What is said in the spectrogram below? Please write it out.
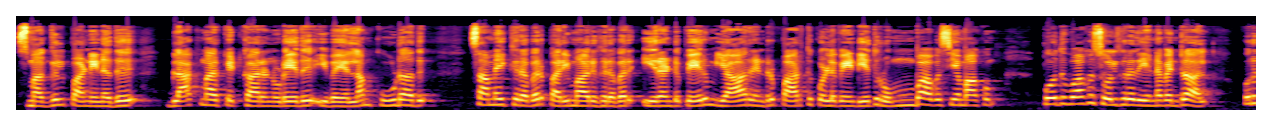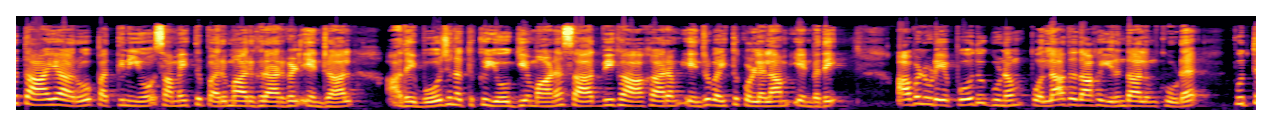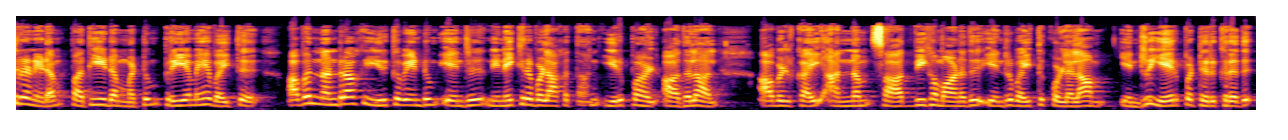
ஸ்மகிள் பண்ணினது பிளாக் மார்க்கெட்காரனுடையது இவையெல்லாம் கூடாது. சமைக்கிறவர் பரிமாறுகிறவர் இரண்டு பேரும் யார் என்று பார்த்து கொள்ள வேண்டியது ரொம்ப அவசியமாகும். பொதுவாக சொல்கிறது என்னவென்றால் ஒரு தாயாரோ பத்தினியோ சமைத்து பருமாறுகிறார்கள் என்றால் அதை போஜனத்துக்கு யோக்கியமான சாத்வீக ஆகாரம் என்று வைத்துக்கொள்ளலாம் என்பதே. அவளுடைய பொது குணம் பொல்லாததாக இருந்தாலும் கூட புத்திரனிடம் பதியிடம் மட்டும் பிரியமே வைத்து அவன் நன்றாக இருக்க வேண்டும் என்று நினைக்கிறவளாகத்தான் இருப்பாள். ஆதலால் அவள் கை அன்னம் சாத்வீகமானது என்று வைத்துக்கொள்ளலாம் என்று ஏற்பட்டிருக்கிறது.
